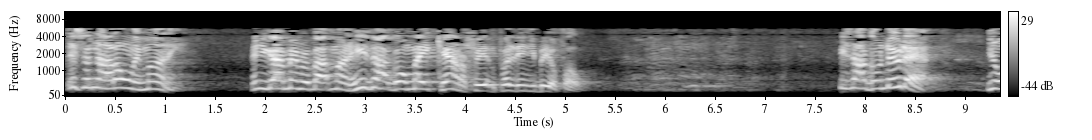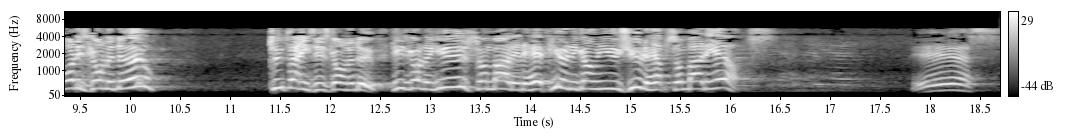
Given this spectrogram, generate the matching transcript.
This is not only money. And you gotta remember about money. He's not gonna make counterfeit and put it in your billfold. He's not gonna do that. You know what he's gonna do? Two things he's gonna do. He's gonna use somebody to help you and he's gonna use you to help somebody else. Yes.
